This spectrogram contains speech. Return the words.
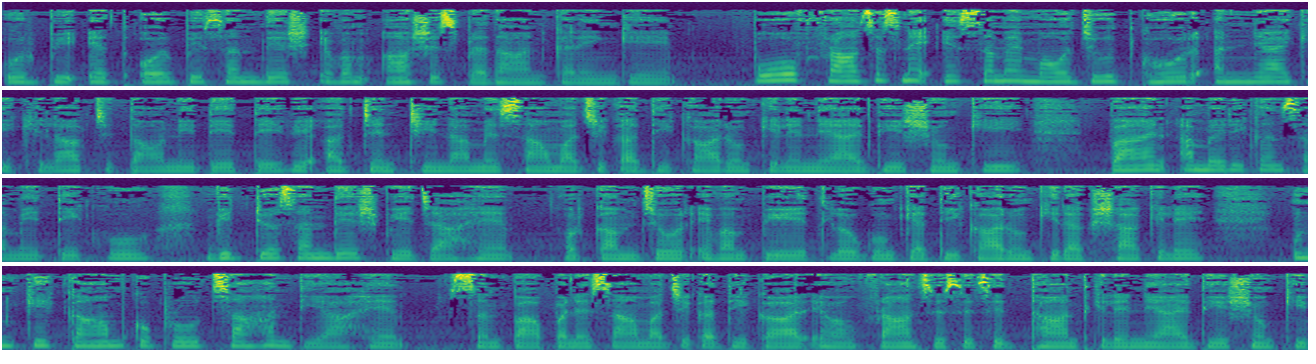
उर्बी इत और भी संदेश एवं आशीष प्रदान करेंगे। पोप फ्रांसिस ने इस समय मौजूद घोर अन्याय के खिलाफ चेतावनी देते हुए अर्जेंटीना में सामाजिक अधिकारों के लिए न्यायाधीशों की पैन अमेरिकन समिति को वीडियो संदेश भेजा है और कमज़ोर एवं पीड़ित लोगों के अधिकारों की रक्षा के लिए उनके काम को प्रोत्साहन दिया है। संत पापा ने सामाजिक अधिकार एवं फ्रांसीसी सिद्धांत के लिए न्यायाधीशों की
